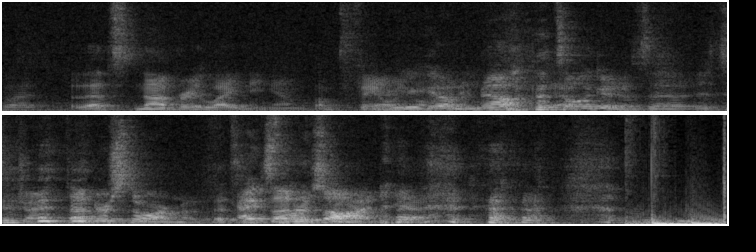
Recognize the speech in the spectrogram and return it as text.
but that's not very lightning. I'm, I'm there failing. you go. already. No, it's Yeah. all good. It's a it's a giant thunderstorm of That's a excellent thunderstorm, thought.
